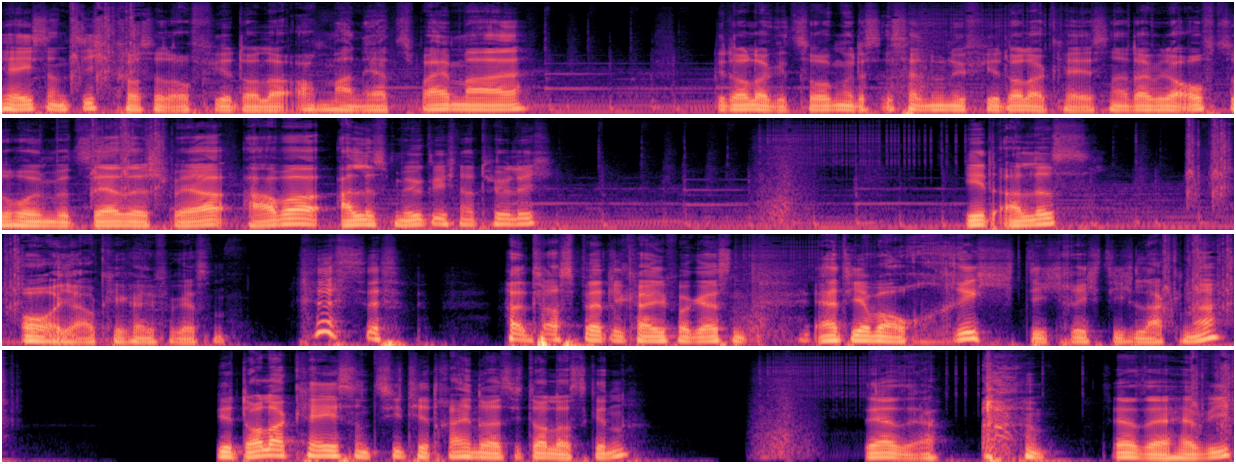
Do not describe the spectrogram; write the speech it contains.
Die Haze an sich kostet auch 4 Dollar. Oh Mann, er hat zweimal 4 Dollar gezogen und das ist halt nur eine 4 Dollar Case. Ne? Da wieder aufzuholen wird sehr, sehr schwer. Aber alles möglich natürlich. Geht alles. Oh ja, okay, kann ich vergessen. das Battle kann ich vergessen. Er hat hier aber auch richtig, richtig Lack, ne? 4 Dollar Case und zieht hier 33 Dollar Skin. Sehr, sehr, sehr, sehr heavy.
